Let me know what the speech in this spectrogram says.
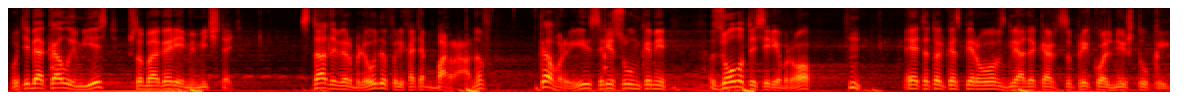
У тебя Колым есть, чтобы о гареме мечтать? Стадо верблюдов или хотя бы баранов? Ковры с рисунками? Золото, серебро? Хм, это только с первого взгляда кажется прикольной штукой.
